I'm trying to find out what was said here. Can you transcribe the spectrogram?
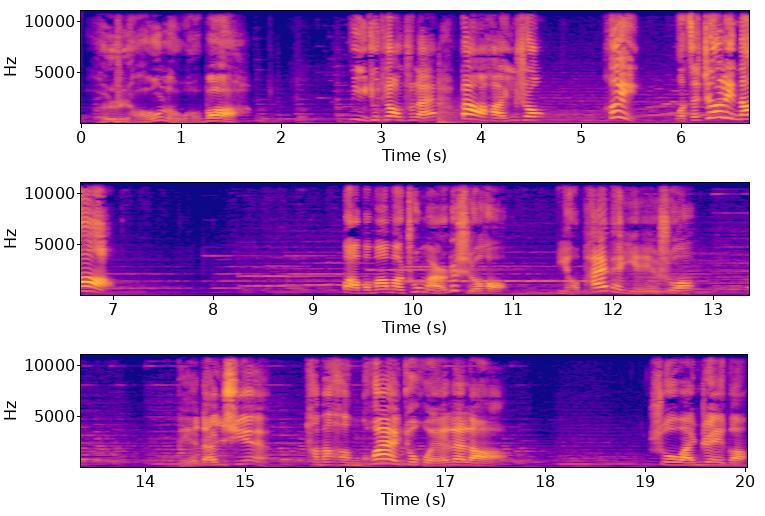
“饶了我吧”，你就跳出来大喊一声。嘿，我在这里呢！爸爸妈妈出门的时候，你要拍拍爷爷说：“别担心，他们很快就回来了。”说完这个，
